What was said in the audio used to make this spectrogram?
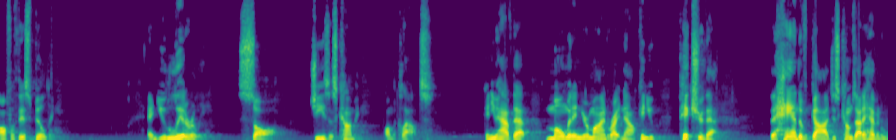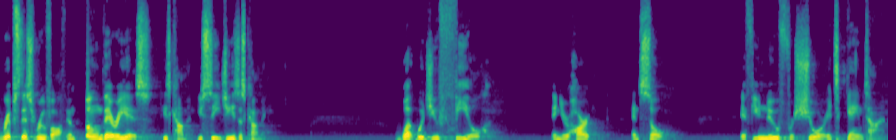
off of this building and you literally saw Jesus coming on the clouds? Can you have that moment in your mind right now? Can you picture that? The hand of God just comes out of heaven, rips this roof off, and boom, there he is. He's coming. You see Jesus coming what would you feel in your heart and soul if you knew for sure it's game time?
